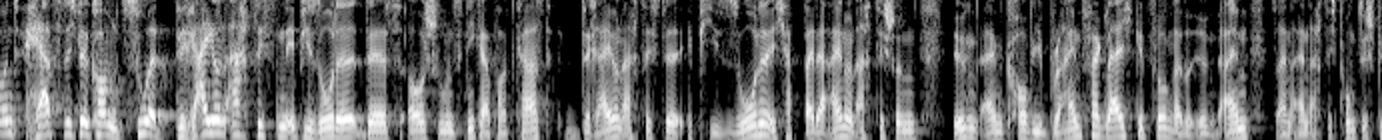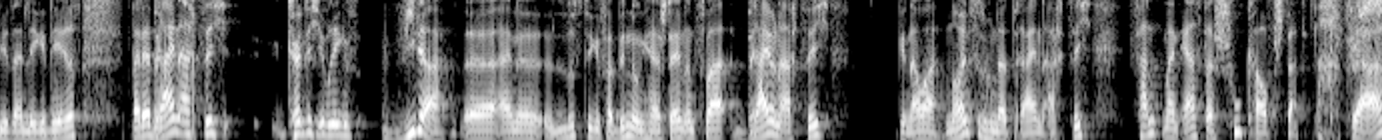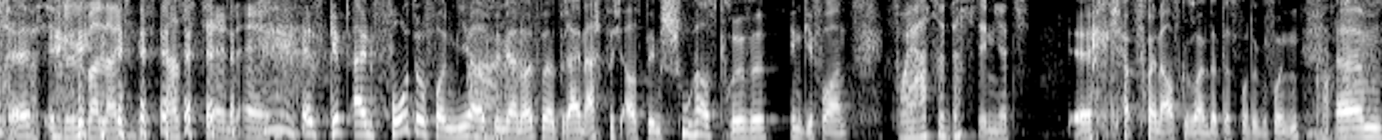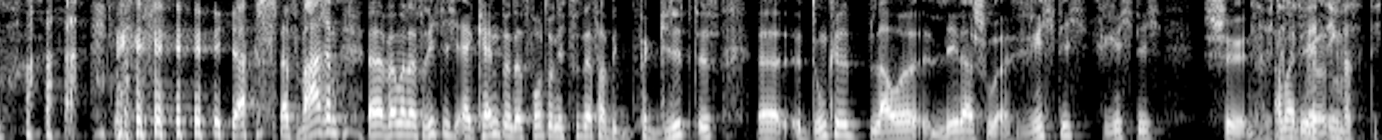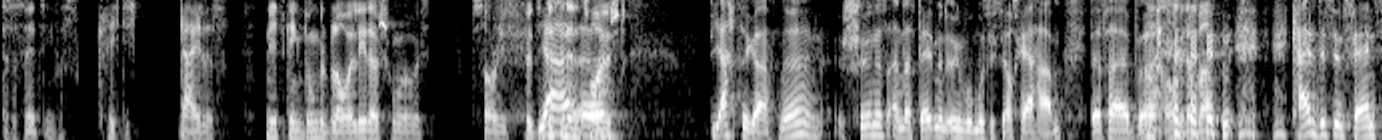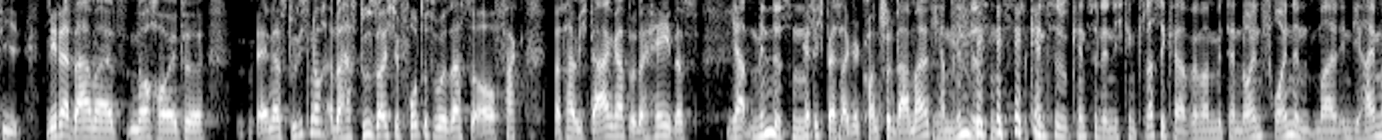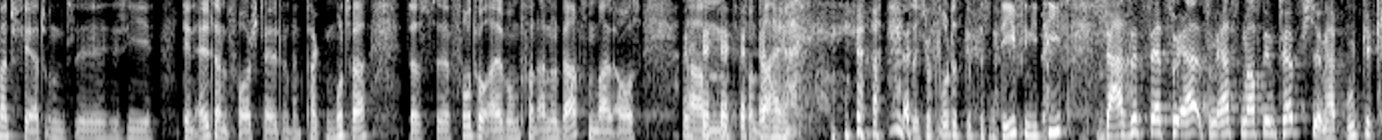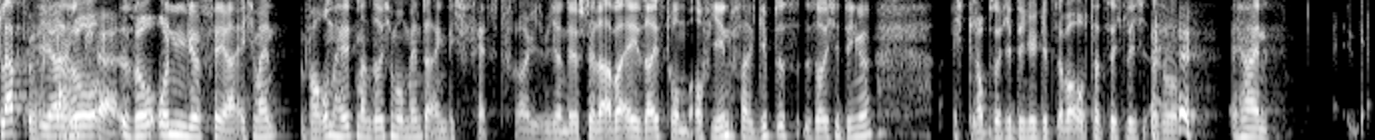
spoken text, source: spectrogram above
Und herzlich willkommen zur 83. Episode des Oshun Sneaker Podcast. 83. Episode. Ich habe bei der 81 schon irgendeinen Kobe Bryant Vergleich gezogen, also irgendein sein 81 Punkte Spiel, sein legendäres. Bei der 83 könnte ich übrigens wieder äh, eine lustige Verbindung herstellen und zwar 83 genauer 1983, fand mein erster Schuhkauf statt. Ach du ja, Scheiße, äh, was für eine Überleitung ist das denn, ey? Es gibt ein Foto von mir ah. aus dem Jahr 1983 aus dem Schuhhaus Pröve in Gifhorn. Woher hast du das denn jetzt? Äh, ich habe vorhin aufgeräumt, habe das Foto gefunden. Oh. Ähm, ja, das waren, äh, wenn man das richtig erkennt und das Foto nicht zu sehr ver vergilbt ist, äh, dunkelblaue Lederschuhe. Richtig, richtig schön. Also ich, dachte, das jetzt irgendwas, ich dachte, das wäre jetzt irgendwas richtig Geiles. Nichts gegen dunkelblaue Lederschuhe. Sorry, bin ja, ein bisschen enttäuscht. Äh, die 80er, ne? Schönes Understatement, irgendwo muss ich es ja auch herhaben. Deshalb äh, wahr. kein bisschen fancy. Weder damals noch heute. Erinnerst du dich noch? Oder hast du solche Fotos, wo du sagst so, oh fuck, was habe ich da angehabt? Oder hey, das ja, mindestens. hätte ich besser gekonnt schon damals. Ja, mindestens. kennst, du, kennst du denn nicht den Klassiker, wenn man mit der neuen Freundin mal in die Heimat fährt und äh, sie den Eltern vorstellt und dann packt Mutter das äh, Fotoalbum von Anno dazu mal aus. Ähm, von daher, ja, solche Fotos gibt es definitiv. Da sitzt er zum ersten Mal auf dem Töpfchen, hat gut geklappt. Ja, so, so ungefähr. Ich meine, warum hält man solche Momente eigentlich fest, frage ich mich an der Stelle. Aber ey, sei es drum. Auf jeden Fall gibt es solche Dinge. Ich glaube, solche Dinge gibt es aber auch tatsächlich. Also, ich meine,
